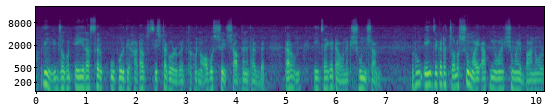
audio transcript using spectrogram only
আপনি যখন এই রাস্তার উপর দিয়ে হাঁটার চেষ্টা করবেন তখন অবশ্যই সাবধানে থাকবেন। কারণ এই জায়গাটা অনেক শুনশান। এবং এই জায়গাটা চলার সময় আপনি অনেক সময় বানর,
